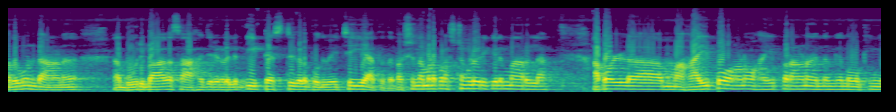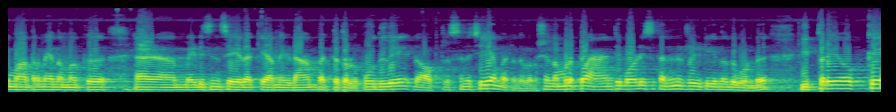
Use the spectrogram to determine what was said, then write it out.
അതുകൊണ്ടാണ് ഭൂരിഭാഗ സാഹചര്യങ്ങളിലും ഈ ടെസ്റ്റുകൾ പൊതുവേ ചെയ്യാത്തത്. പക്ഷേ നമ്മുടെ പ്രശ്നങ്ങൾ ഒരിക്കലും മാറില്ല. അപ്പോൾ ഹൈപ്പോ ആണോ ഹൈപ്പർ ആണോ എന്നെങ്കിൽ നോക്കിയെങ്കിൽ മാത്രമേ നമുക്ക് മെഡിസിൻസ് ഏതൊക്കെയാണെന്ന് ഇടാൻ പറ്റത്തുള്ളൂ. പൊതുവേ ഡോക്ടേഴ്സിന് ചെയ്യാൻ പറ്റത്തുള്ളൂ. പക്ഷേ നമ്മളിപ്പോൾ ആന്റിബോഡീസ് തന്നെ ട്രീറ്റ് ചെയ്യുന്നത് കൊണ്ട് ഇത്രയൊക്കെ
